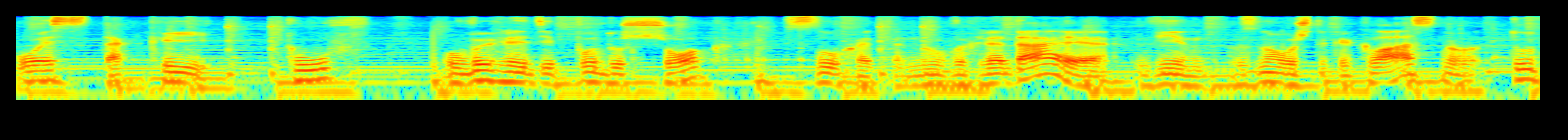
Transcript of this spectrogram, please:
ось такий пуф у вигляді подушок. Слухайте, ну виглядає він знову ж таки класно. Тут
